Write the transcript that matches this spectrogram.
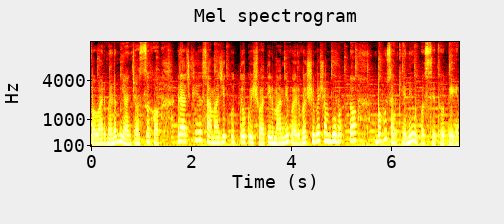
पवार मॅडम यांच्यासह राजकीय सामाजिक उद्योग विश्वातील मान्यवर व शिवशंभू भक्त बहुसंख्येने उपस्थित होते.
